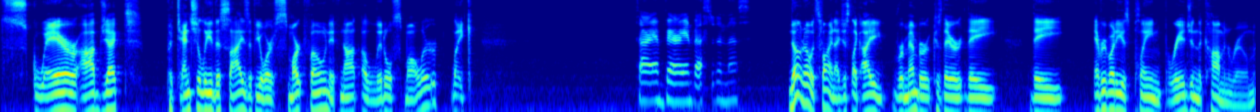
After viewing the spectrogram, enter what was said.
square object, potentially the size of your smartphone, if not a little smaller. Like, Sorry, I'm very invested in this. no, no, it's fine. I just like I remember because they're they they everybody is playing bridge in the common room.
